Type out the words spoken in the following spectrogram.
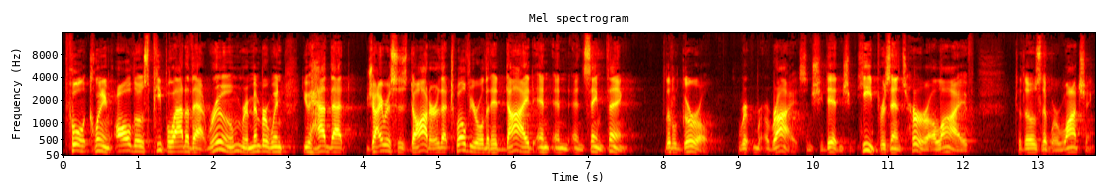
pull, clearing all those people out of that room. Remember when you had that Jairus' daughter, that 12 year old that had died, and, and, and same thing, little girl, r- arise. And she did. And she, he presents her alive to those that were watching.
